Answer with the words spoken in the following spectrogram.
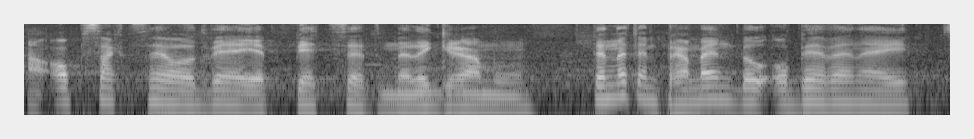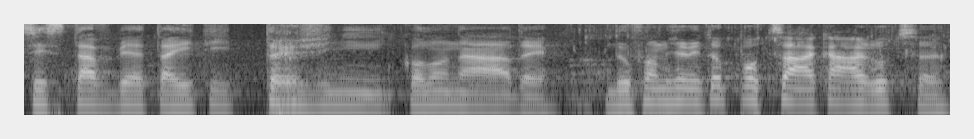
a obsah CO2 je 500 mg. Tenhle ten pramen byl objevený při stavbě tady té tržní kolonády. Doufám, že mi to pocáká ruce.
